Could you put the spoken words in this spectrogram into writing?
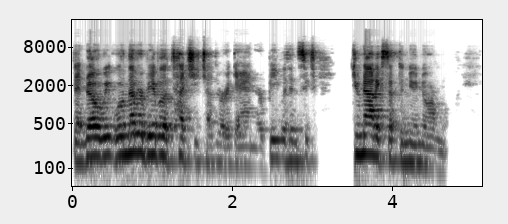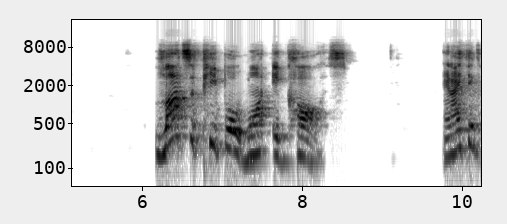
that no, we will never be able to touch each other again or be within six. Do not accept a new normal. Lots of people want a cause. And I think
